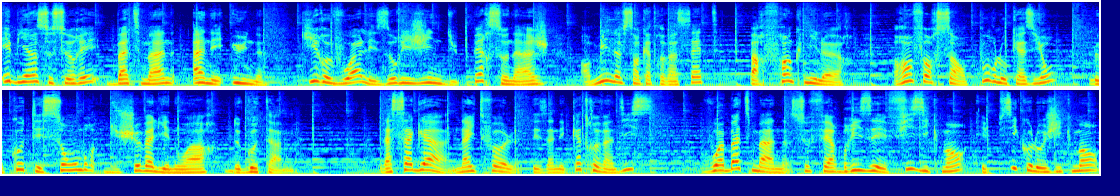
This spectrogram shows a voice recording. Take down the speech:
eh bien ce serait Batman année 1, qui revoit les origines du personnage en 1987 par Frank Miller, renforçant pour l'occasion le côté sombre du Chevalier Noir de Gotham. La saga Nightfall des années 90 voit Batman se faire briser physiquement et psychologiquement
